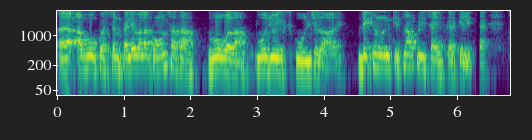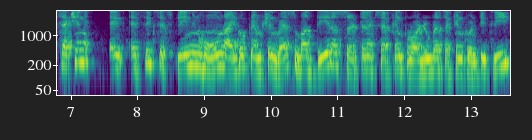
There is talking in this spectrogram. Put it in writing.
अब वो क्वेश्चन पहले वाला कौन सा था? वो वाला, वो जो एक स्कूल चला रहे हैं। देखिए उन्होंने कितना प्रिसाइज करके लिखा है। Section six explain in home right of preemption west but there are certain exception provided by section 23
